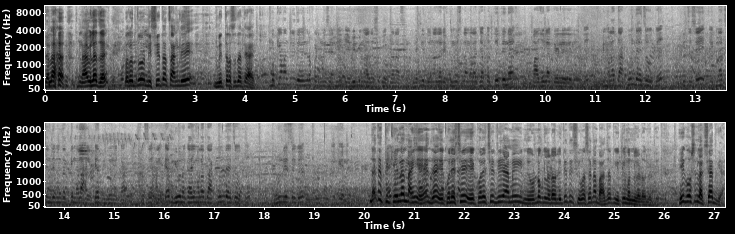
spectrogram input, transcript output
त्याला नाविलाच आहे. परंतु निश्चितच चांगले मित्रसुद्धा ते आहेत. मुख्यमंत्री देवेंद्र फडणवीस यांनी ए बी माझ्याशी बोलताना असं म्हटलं की दोन हजार एकोणवीसला मला ज्या पद्धतीनं बाजूला केले गेले होते ते मला दाखवून द्यायचं होतं की जसे एकनाथ शिंदे म्हणतात की मला हलक्यात घेऊ नका तसे हलक्यात घेऊ नका हे मला दाखवून द्यायचं होतं म्हणून हे सगळं केलं. नाही ते केलं नाही आहे ज्या एकोणीसशे एकोणीसची जी आम्ही निवडणूक लढवली होती ती शिवसेना भाजप युती म्हणून लढवली होती. ही गोष्ट लक्षात घ्या.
